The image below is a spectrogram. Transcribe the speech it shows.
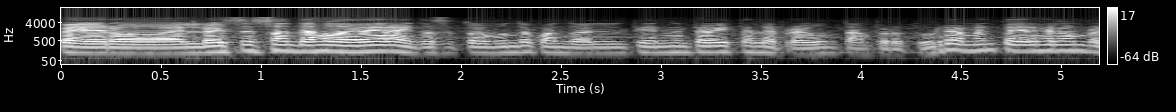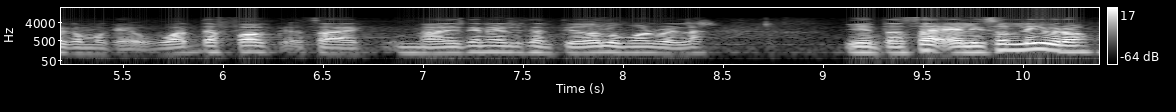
Pero él lo hizo en son de jodedera, entonces todo el mundo cuando él tiene entrevistas le preguntan, pero tú realmente eres el hombre, como que, what the fuck, o sea, nadie tiene el sentido del humor, ¿verdad? Y entonces él hizo un libro,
